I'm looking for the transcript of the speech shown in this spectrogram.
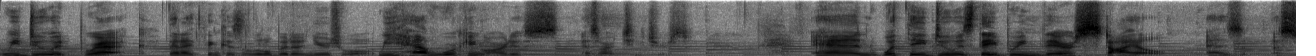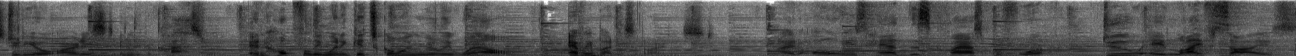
we do at Breck that I think is a little bit unusual, we have working artists as our teachers. And what they do is they bring their style as a studio artist into the classroom. And hopefully when it gets going really well, everybody's an artist. I'd always had this class before do a life-size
